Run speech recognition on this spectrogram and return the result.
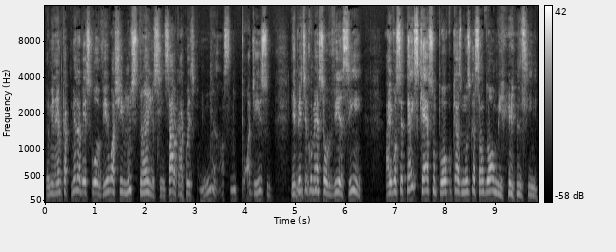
Eu me lembro que a primeira vez que eu ouvi, eu achei muito estranho, assim, sabe? Aquela coisa, nossa, não pode isso. De repente você começa a ouvir assim, aí você até esquece um pouco que as músicas são do Almir, assim.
